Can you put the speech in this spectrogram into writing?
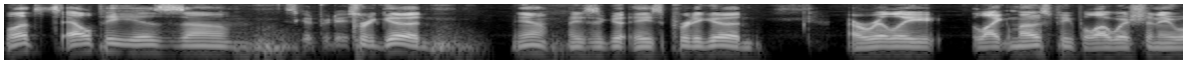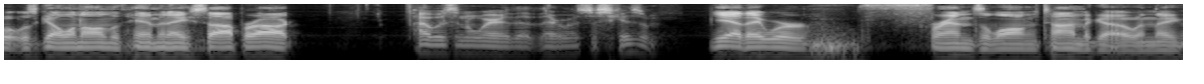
Well, it's, El-P is um, He's a good producer. pretty good. Yeah, he's a good. He's pretty good. I really like most people. I wish I knew what was going on with him and Aesop Rock. I wasn't aware that there was a schism. Yeah, they were friends a long time ago, and they.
